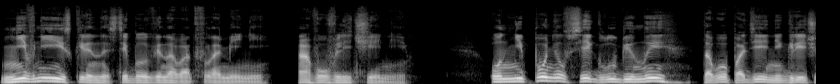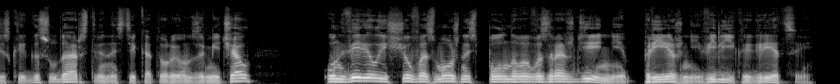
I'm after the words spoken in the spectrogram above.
Не в неискренности был виноват Фламиний, а в увлечении. Он не понял всей глубины того падения греческой государственности, которое он замечал, он верил еще в возможность полного возрождения прежней Великой Греции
